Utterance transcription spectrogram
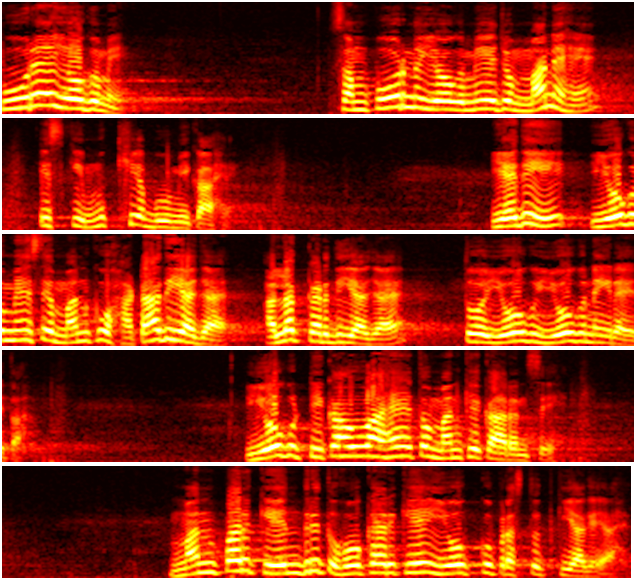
पूरे योग में, संपूर्ण योग में जो मन है, इसकी मुख्य भूमिका है। यदि योग में से मन को हटा दिया जाए, अलग कर दिया जाए तो योग योग नहीं रहता। योग टिका हुआ है तो मन के कारण से। मन पर केंद्रित होकर के योग को प्रस्तुत किया गया है।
